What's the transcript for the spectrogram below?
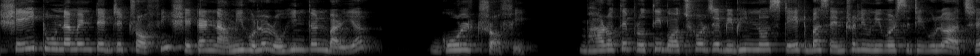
সেই টুর্নামেন্টের যে ট্রফি সেটার নামই হলো রোহিন্টন বাড়িয়া গোল্ড ট্রফি ভারতে প্রতি বছর যে বিভিন্ন স্টেট বা সেন্ট্রাল ইউনিভার্সিটিগুলো আছে,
